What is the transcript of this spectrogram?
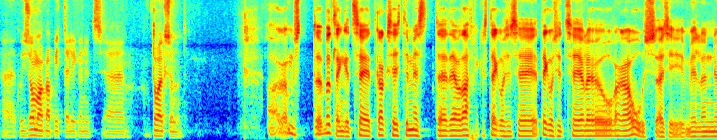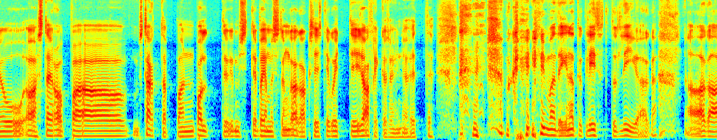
kui siis omakapitaliga nüüd toeks olnud. Aga ma just mõtlengi, et see, et kaks Eesti meest teevad Aafrikas tegusid, see, tegusid, see ei ole ju väga uus asi, meil on ju aasta Euroopa startup on Bolt, mis põhimõtteliselt on ka kaks Eesti kutti Aafrikas on ju, et. okei okay,, nüüd ma tegin natuke lihtsustatud liiga, aga, aga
